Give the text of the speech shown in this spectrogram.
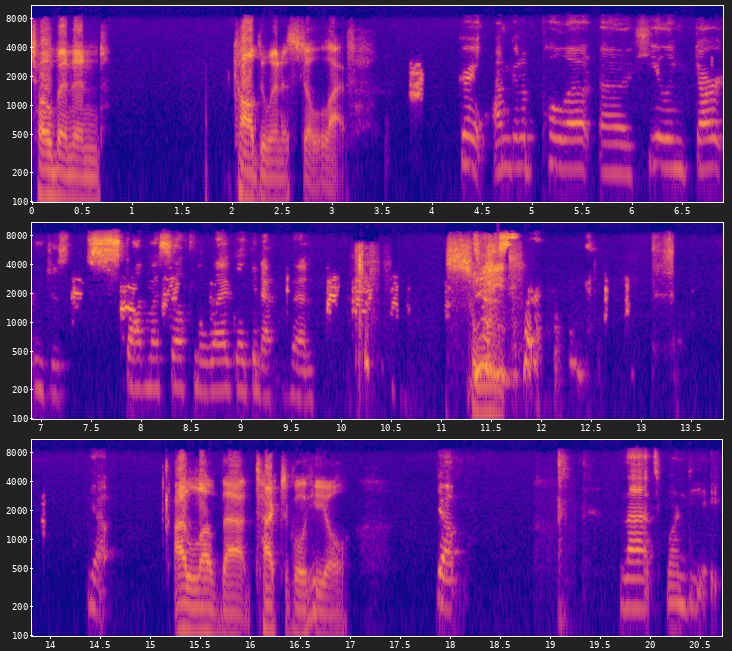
Tobin and Calduin is still alive. Great. I'm gonna pull out a healing dart and just stab myself in the leg like an EpiPen. Sweet. yep. I love that tactical heal. Yep. That's one d8.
